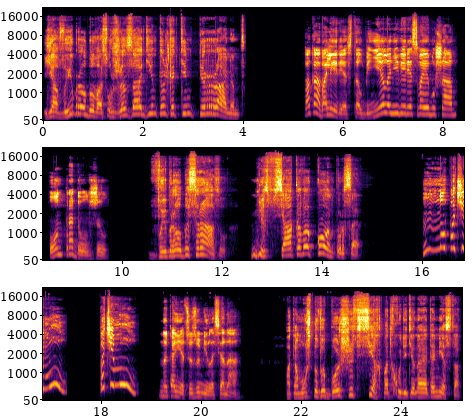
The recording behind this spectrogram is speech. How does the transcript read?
я выбрал бы вас уже за один только темперамент. Пока Валерия столбенела, не веря своим ушам, он продолжил. Выбрал бы сразу, без всякого конкурса. «Ну почему? Почему?» Наконец изумилась она. «Потому что вы больше всех подходите на это место.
